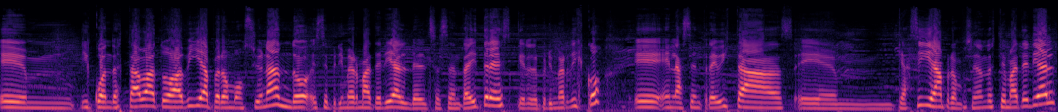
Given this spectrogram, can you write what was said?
Em, y cuando estaba todavía promocionando ese primer material del 63, que era el primer disco, eh, en las entrevistas em, que hacía promocionando este material,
